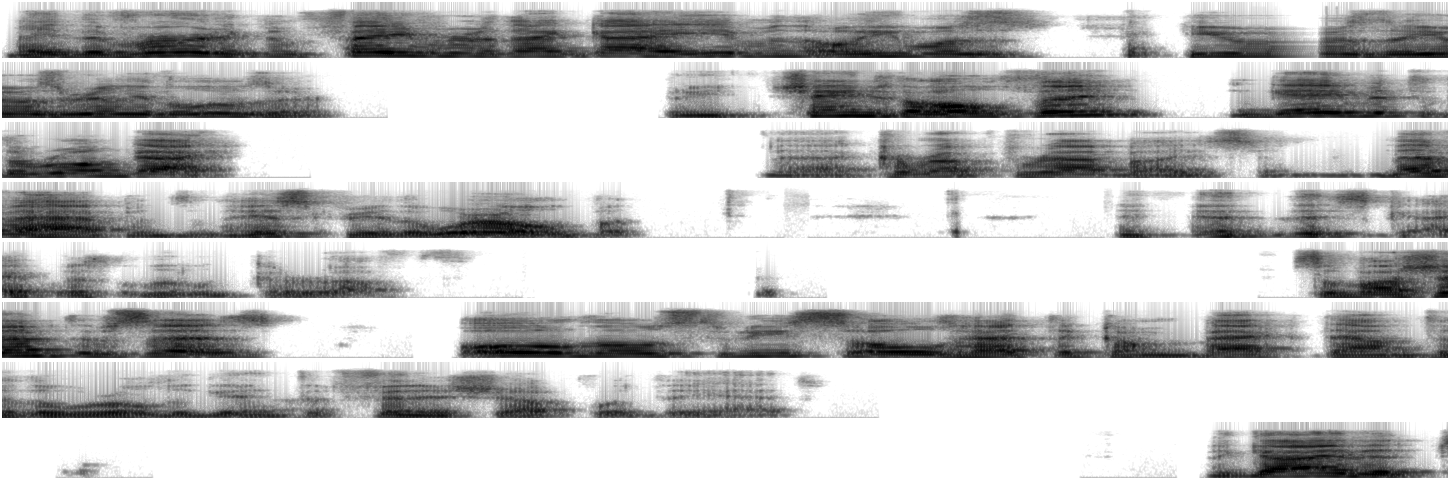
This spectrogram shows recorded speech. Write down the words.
made the verdict in favor of that guy, even though he was he was he was really the loser. But he changed the whole thing and gave it to the wrong guy. Corrupt rabbis never happens in the history of the world, but this guy was a little corrupt. So Baal says, all those three souls had to come back down to the world again to finish up what they had. The guy that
